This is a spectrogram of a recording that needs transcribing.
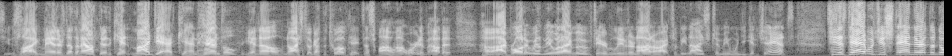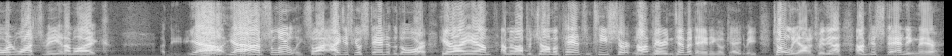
she was like, man, there's nothing out there that can't, my dad can't handle, you know. No, I still got the 12 gauge. That's why I'm not worried about it. Uh, I brought it with me when I moved here, believe it or not. All right, so be nice to me when you get a chance. She says, Dad, would you stand there at the door and watch me? And I'm like, yeah, yeah, absolutely. So I, I, just go stand at the door. Here I am. I'm in my pajama pants and t shirt. Not very intimidating, okay, to be totally honest with you. I, I'm just standing there.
